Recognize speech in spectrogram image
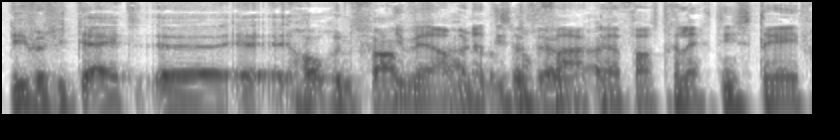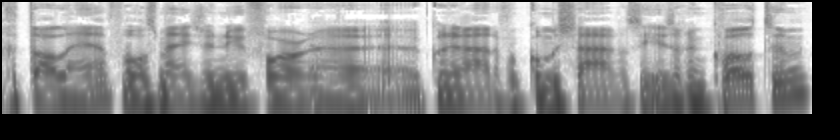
diversiteit uh, hoog in het vaandel Jawel, maar dat is nog vaak uit... vastgelegd in streefgetallen. Hè? Volgens mij is er nu voor uh, raden van commissarissen is er een quotum.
